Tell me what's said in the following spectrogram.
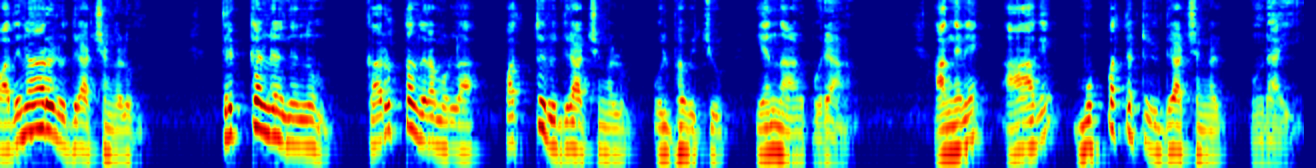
പതിനാറ് രുദ്രാക്ഷങ്ങളും തൃക്കണ്ണിൽ നിന്നും കറുത്ത നിറമുള്ള പത്ത് രുദ്രാക്ഷങ്ങളും ഉത്ഭവിച്ചു എന്നാണ് പുരാണം. അങ്ങനെ ആകെ മുപ്പത്തെട്ട് രുദ്രാക്ഷങ്ങൾ ഉണ്ടായി.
